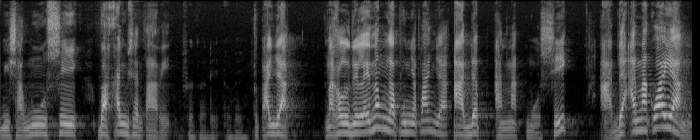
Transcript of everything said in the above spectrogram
bisa musik, bahkan bisa tari. Itu panjak. Nah kalau di Lenong nggak punya panjak, ada anak musik, ada anak wayang.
